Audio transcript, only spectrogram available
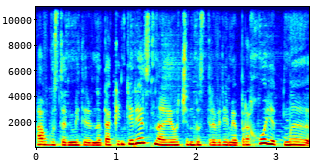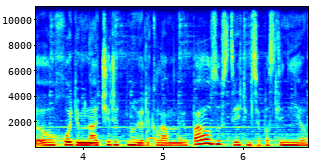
Августа Дмитриевна, так интересно, и очень быстро время проходит. Мы уходим на очередную рекламную паузу, встретимся после нее.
